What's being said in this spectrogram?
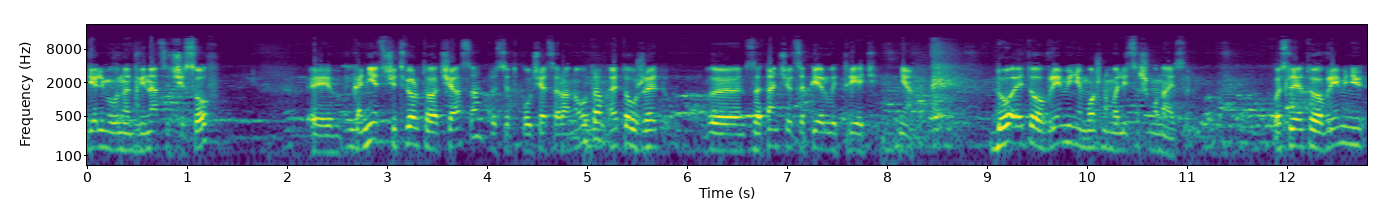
делим его на 12 часов. Э, конец четвертого часа, то есть это получается рано утром, это уже э, заканчивается первый треть дня. До этого времени можно молиться Шмунайса. После этого времени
